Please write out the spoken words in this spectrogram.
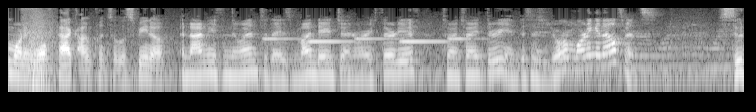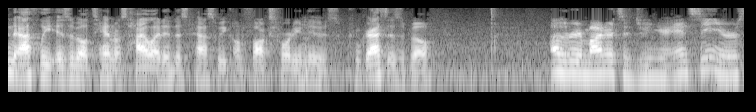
morning, Wolfpack. I'm Quinton Lespino. And I'm Ethan Nguyen. Today is Monday, January 30th, 2023, and this is your morning announcements. Student athlete Isabel Tan was highlighted this past week on Fox 40 News. Congrats, Isabel. As a reminder to junior and seniors,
